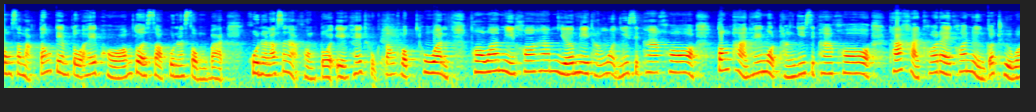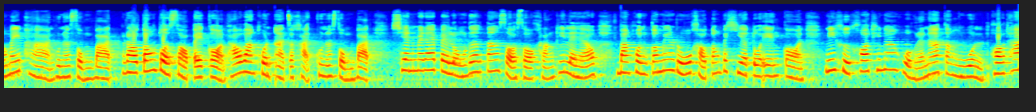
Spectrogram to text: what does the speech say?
ลงสมัครต้องเตรียมตัวให้พร้อม ตรวจสอบคุณสมบัติ คุณลักษณะของตัวเองให้ถูกต้องครบถ้วน เพราะว่ามีข้อห้ามเยอะมีทั้งหมด 25 ข้อ ต้องผ่านให้หมดทั้ง 25 ข้อ ถ้าขาดข้อใดข้อหนึ่งก็ถือว่าไม่ผ่านคุณสมบัติ เราต้องตรวจสอบไปก่อน เพราะบางคนอาจจะขาดคุณสมบัติ เช่นไม่ได้ไปลงเลือกตั้งสสครั้งที่แล้ว บางคนก็ไม่รู้เขาต้องไปเคลียร์ตัวเองก่อน นี่คือข้อที่น่าห่วงและน่ากังวล เพราะถ้า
